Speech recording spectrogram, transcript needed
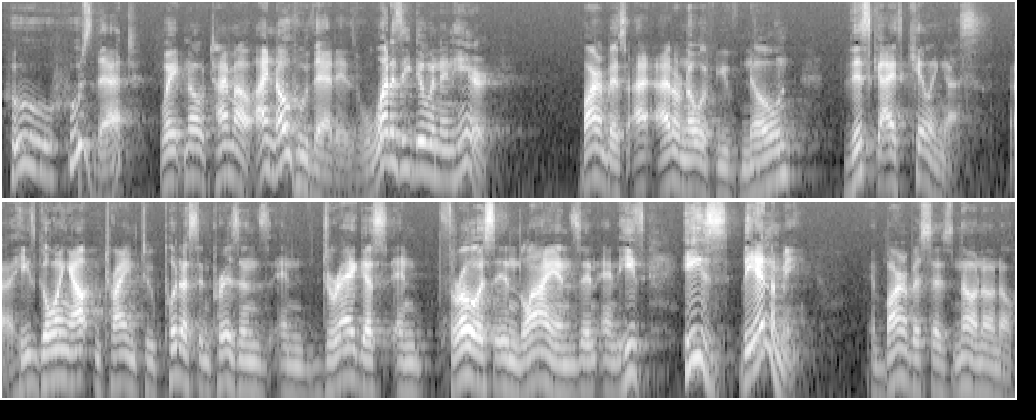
Who, who's that? Wait, no, time out. I know who that is. What is he doing in here? Barnabas, I, I don't know if you've known, this guy's killing us. Uh, he's going out and trying to put us in prisons and drag us and throw us in lions, and, and he's, he's the enemy. And Barnabas says, No, no, no.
